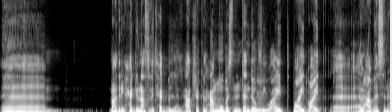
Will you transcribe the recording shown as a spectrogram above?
آم، ما أدري حق الناس اللي تحب الألعاب بشكل عام مو بس Nintendo. في وايد وايد وايد آه، ألعاب هالسنة.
